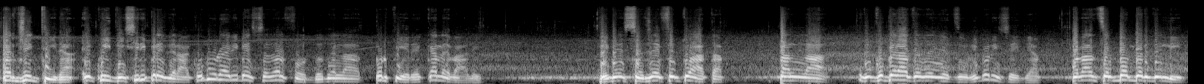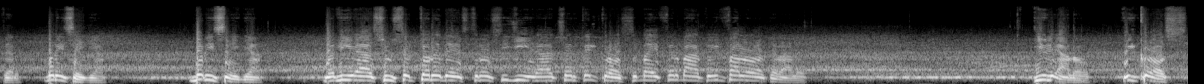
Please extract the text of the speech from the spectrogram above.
argentina e quindi si riprenderà con una rimessa dal fondo del portiere Carnevali rimessa già effettuata. Palla recuperata dagli azzurri. Bonisegna avanza il bomber dell'Inter. Bonisegna Bonisegna va via sul settore destro, si gira, cerca il cross ma è fermato in fallo laterale. Giuliano, il cross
